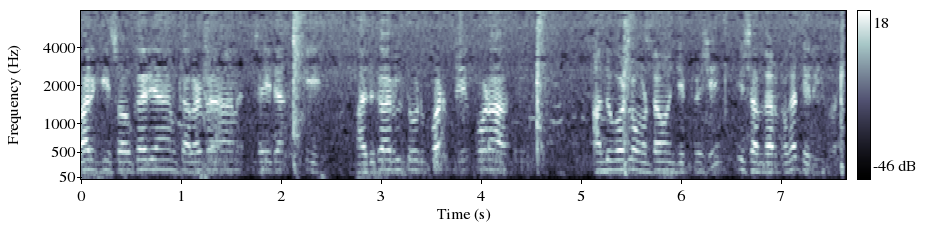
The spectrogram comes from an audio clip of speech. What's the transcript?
వారికి సౌకర్యాన్ని కలగ చేయడానికి అధికారులతో పాటు మేము కూడా అందుబాటులో ఉంటామని చెప్పేసి ఈ సందర్భంగా తెలియజేయాలి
